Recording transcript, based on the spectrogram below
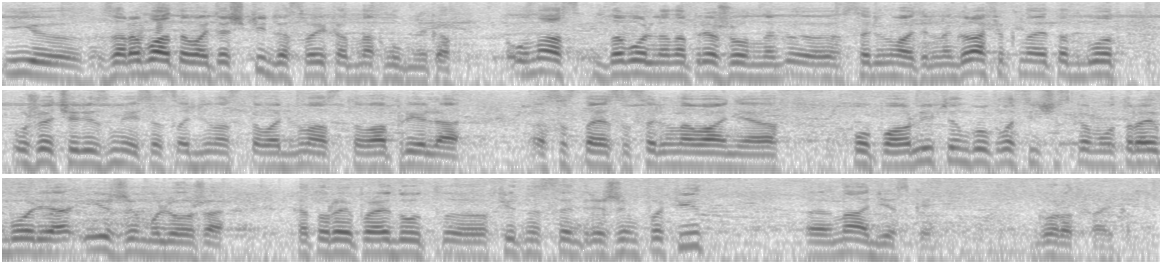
и э, зарабатывать очки для своих одноклубников. У нас довольно напряженный э, соревновательный график на этот год. Уже через месяц, 11-12 апреля, э, состоятся соревнования по пауэрлифтингу классическому тройборья и жиму лежа, которые пройдут э, в фитнес-центре Жим э, на Одесской, город Харьков.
